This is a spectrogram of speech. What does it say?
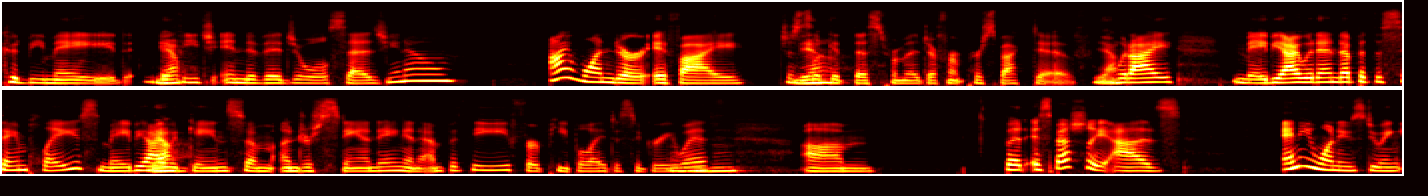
could be made yep. if each individual says, you know, I wonder if I just yeah. look at this from a different perspective. Yeah. Would I maybe I would end up at the same place? Maybe yeah. I would gain some understanding and empathy for people I disagree mm-hmm. with. Um, but especially as anyone who's doing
